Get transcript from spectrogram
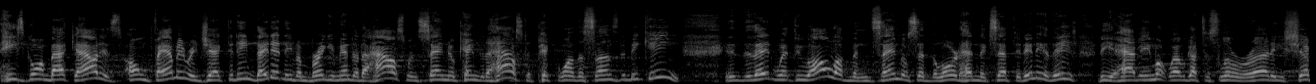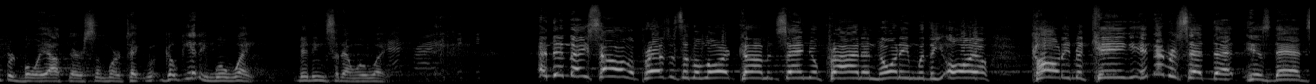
he's going back out. His own family rejected him. They didn't even bring him into the house when Samuel came to the house to pick one of the sons to be king. They went through all of them, and Samuel said the Lord hadn't accepted any of these. Do you have him? Well, we've got this little ruddy shepherd boy out there somewhere. Take, go get him. We'll wait. Didn't even sit down. We'll wait. And then they saw the presence of the Lord come, and Samuel cried, anoint him with the oil, called him the king. It never said that his dad,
